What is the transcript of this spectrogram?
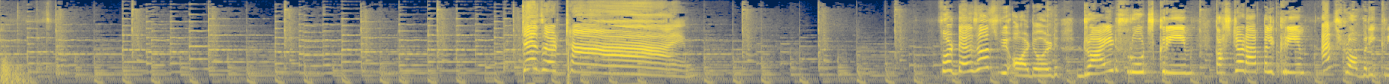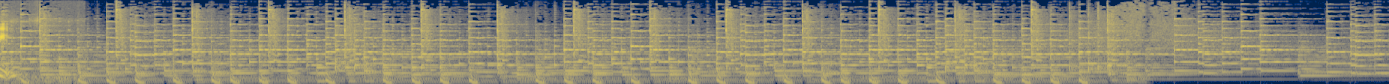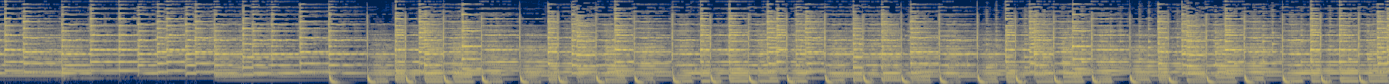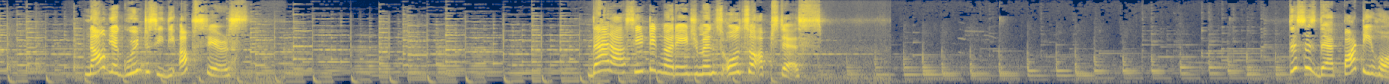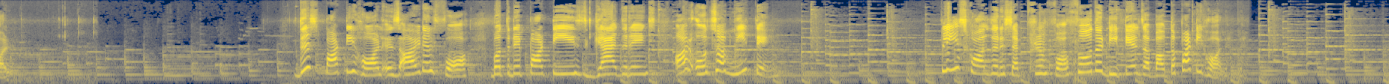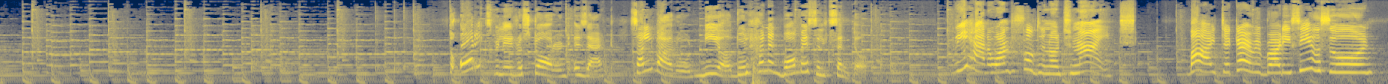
Dessert time! For desserts, we ordered dried fruits cream, custard apple cream, and strawberry cream. Now we are going to see the upstairs. There are seating arrangements also upstairs. This is their party hall. This party hall is ideal for birthday parties, gatherings, or also a meeting. Please call the reception for further details about the party hall. The Oryx Village restaurant is at Salwa Road near Dulhan and Bombay Silk Center. We had a wonderful dinner tonight. Bye, take care everybody. See you soon.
